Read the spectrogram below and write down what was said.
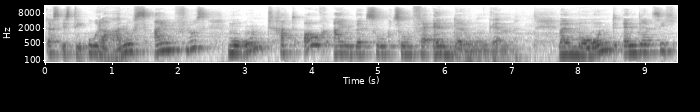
Das ist die Uranus-Einfluss. Mond hat auch einen Bezug zum Veränderungen, weil Mond ändert sich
